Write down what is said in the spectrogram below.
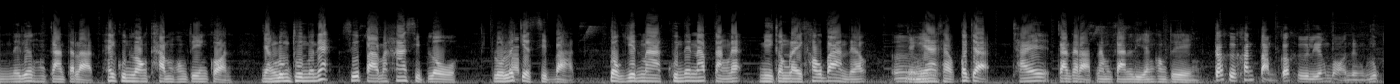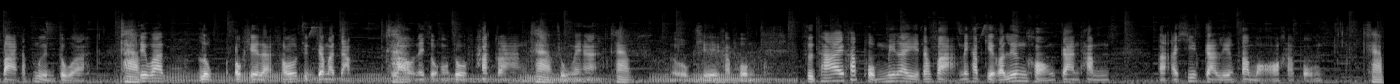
ำในเรื่องของการตลาดให้คุณลองทำของตัวเองก่อน อย่างลงทุนวันเนี้ยซื้อปลามา 50 โล โลละ 70 บาท ตกเย็นมาคุณได้นับตังค์แล้วมีกำไรเข้าบ้านแล้ว อย่างเงี้ยครับก็จะใช้การตลาดนำการเลี้ยงของตัวเอง ก็คือขั้นต่ำก็คือเลี้ยงบ่อหนึ่งลูกปลาสักหมื่นตัว ครับ ที่ว่าลูกโอเคแหละเขาถึงจะมาจับครับเราในส่วนของตัวภาคกลางครับ ถูกไหมฮะครับ โอเคครับผม สุดท้ายครับผมมีอะไรจะฝากไหมครับ เกี่ยวกับเรื่องของการทำอ่าอาชีพการเลี้ยงปลาหมอครับผม ครับ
